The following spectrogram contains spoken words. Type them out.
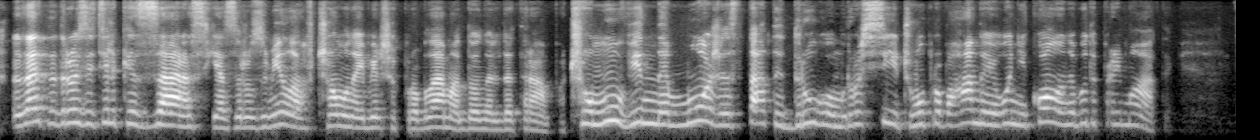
Ви Знаєте, друзі, тільки зараз я зрозуміла, в чому найбільша проблема Дональда Трампа. Чому він не може стати другом Росії? Чому пропаганда його ніколи не буде приймати?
